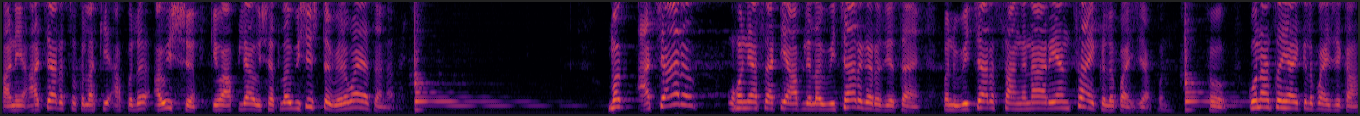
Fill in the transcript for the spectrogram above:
आणि आचार चुकला की आपलं आयुष्य किंवा आपल्या आयुष्यातला विशिष्ट वेळ वाया जाणार आहे. मग आचार होण्यासाठी आपल्याला विचार गरजेचा आहे. पण विचार सांगणाऱ्यांचं ऐकलं पाहिजे आपण. हो कुणाचंही ऐकलं पाहिजे का?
